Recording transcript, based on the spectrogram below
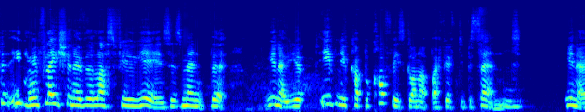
but, you know, inflation over the last few years has meant that you know, your even your cup of coffee's gone up by fifty percent. Mm. You know,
